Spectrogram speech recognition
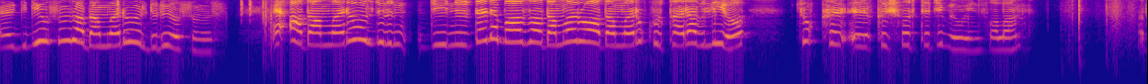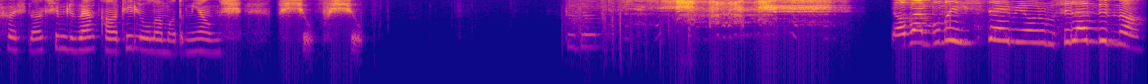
e, gidiyorsunuz adamları öldürüyorsunuz. E adamları öldürdüğünüzde de bazı adamlar o adamları kurtarabiliyor. Çok kı- e, kışkırtıcı bir oyun falan. Arkadaşlar şimdi ben katil olamadım yanlış. Fışu fışu. Düdün. Ya ben bunu hiç sevmiyorum. Slenderman.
